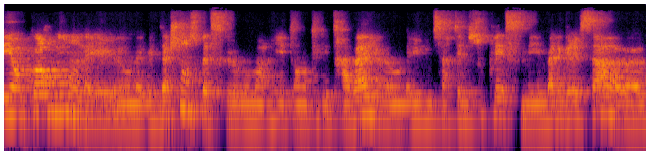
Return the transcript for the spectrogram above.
Et encore, nous, on, on, avait de la chance parce que mon mari étant en télétravail, euh, on a eu une certaine souplesse. Mais malgré ça, euh,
